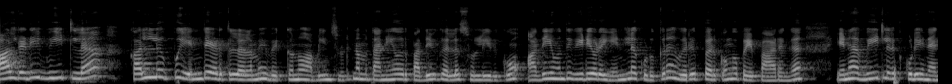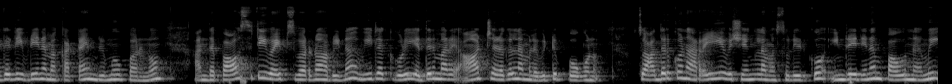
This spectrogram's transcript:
ஆல்ரெடி வீட்டில் கல்லுப்பு எந்த இடத்துல எல்லாமே வைக்கணும் அப்படின்னு சொல்லிட்டு நம்ம தனியாக ஒரு பதிவுகளில் சொல்லியிருக்கோம். அதையும் வந்து வீடியோட எண்ணில் கொடுக்குறேன். விருப்பம் இருக்கவங்க போய் பாருங்கள் ஏன்னா வீட்டில் இருக்கக்கூடிய நெகட்டிவிட்டியை நம்ம கட்டாயம் ரிமூவ் பண்ணணும். அந்த பாசிட்டிவ் வைப்ஸ் வரணும் அப்படின்னா வீட்டில் இருக்கக்கூடிய எதிர்மறை ஆற்றல்கள் நம்மளை விட்டு போகணும். ஸோ அதற்கும் நிறைய விஷயங்கள் நம்ம சொல்லியிருக்கோம். இன்றைய தினம் பௌர்ணமி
